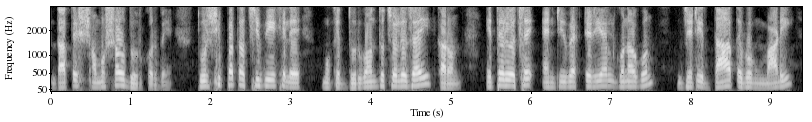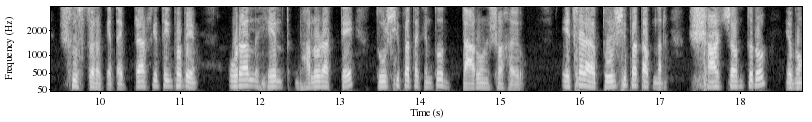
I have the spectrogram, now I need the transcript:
দাঁতের সমস্যাও দূর করবে। তুলসী পাতা চিবিয়ে খেলে মুখের দুর্গন্ধ চলে যায়, কারণ এতে রয়েছে অ্যান্টিব্যাকটেরিয়াল গুণাগুণ, যেটি দাঁত এবং মাড়ি সুস্থ রাখে। তাই প্রাকৃতিকভাবে ওরাল হেলথ ভালো রাখতে তুলসী পাতা কিন্তু দারুণ সহায়ক। এছাড়া তুলসী পাতা আপনার শ্বাসযন্ত্র এবং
